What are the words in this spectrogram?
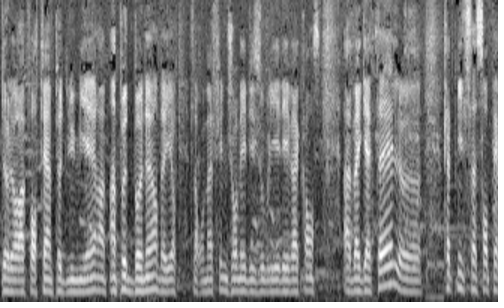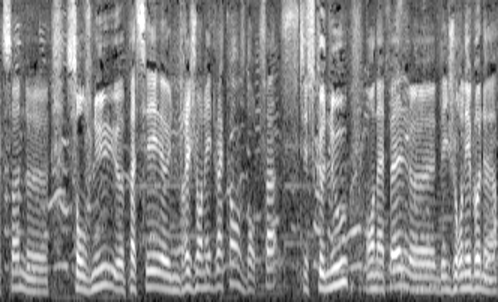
de leur apporter un peu de lumière, un, peu de bonheur. D'ailleurs, Alors, on a fait une journée des oubliés des vacances à Bagatelle. Euh, 4500 personnes euh, sont venues euh, passer une vraie journée de vacances. Donc ça, c'est ce que nous, on appelle euh, des journées bonheur.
